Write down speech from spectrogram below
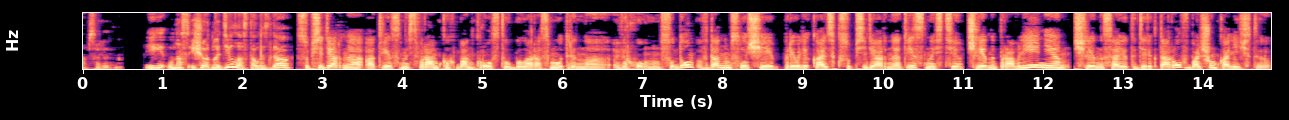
абсолютно. И у нас еще одно дело осталось, да? Субсидиарная ответственность в рамках банкротства была рассмотрена Верховным судом. В данном случае привлекались к субсидиарной ответственности члены правления, члены совета директоров в большом количестве.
